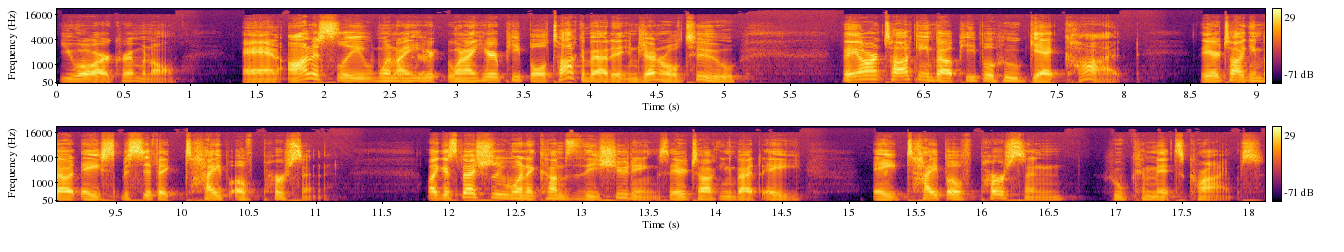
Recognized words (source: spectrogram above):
you are a criminal. And honestly, when I hear when I hear people talk about it in general too, they aren't talking about people who get caught. They are talking about a specific type of person. Like especially when it comes to these shootings, they're talking about a a type of person who commits crimes.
